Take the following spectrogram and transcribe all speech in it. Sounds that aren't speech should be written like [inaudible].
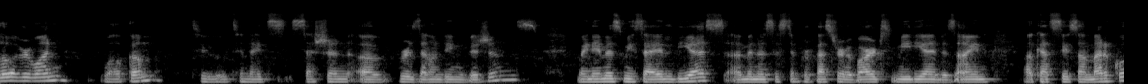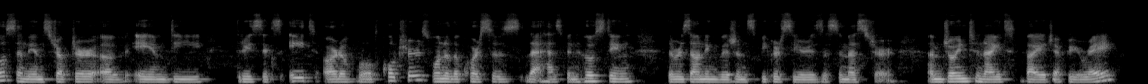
Hello, everyone. Welcome to tonight's session of Resounding Visions. My name is Misael Diaz. I'm an assistant professor of art, media, and design at Cal State San Marcos and the instructor of AMD 368 Art of World Cultures, one of the courses that has been hosting the Resounding Visions speaker series this semester. I'm joined tonight by Jeffrey Ray.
